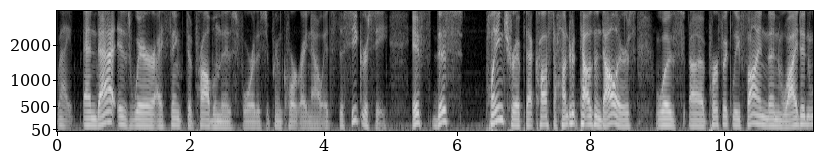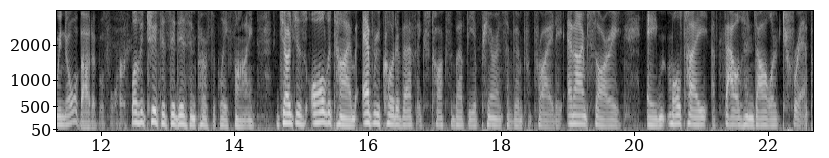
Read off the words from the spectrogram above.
Right. And that is where I think the problem is for the Supreme Court right now. It's the secrecy. If this plane trip that cost $100,000 was uh, perfectly fine, then why didn't we know about it before? Well, the truth is, it isn't perfectly fine. Judges all the time, every code of ethics talks about the appearance of impropriety. And I'm sorry, a multi thousand dollar trip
